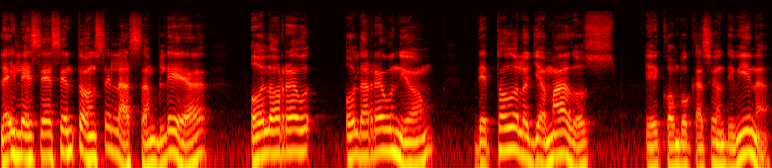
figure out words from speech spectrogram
La iglesia es entonces la asamblea o la, reunión de todos los llamados eh, con vocación divina.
